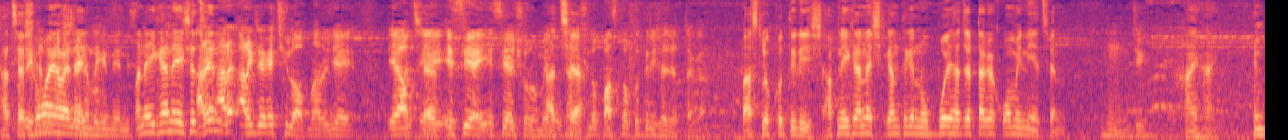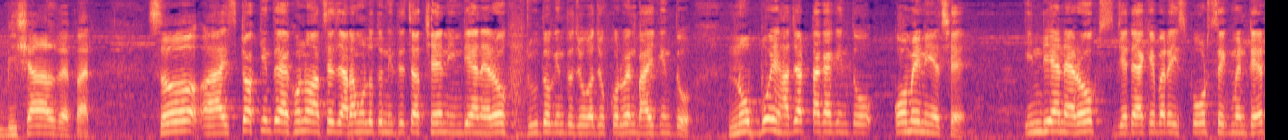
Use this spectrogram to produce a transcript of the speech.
আচ্ছা সময় হয় আসলে না এখান থেকে নিয়ে। মানে এখানে এসেছেন? আরে- আরে- আরেক জায়গায় ছিল আপনার ওই যে। এসিআই এসিআই শোরুমে আচ্ছা। ছিল পাঁচ লক্ষ তিরিশ হাজার টাকা। পাঁচ লক্ষ তিরিশ। আপনি এখানে সেখান থেকে নব্বই হাজার টাকা কমে নিয়েছেন। হুম জি। হাই হাই। বিশাল ব্যাপার। সো স্টক কিন্তু এখনও আছে যারা মূলত নিতে চাচ্ছেন ইন্ডিয়ান এরো দ্রুত কিন্তু যোগাযোগ করবেন। ভাই কিন্তু নব্বই হাজার টাকা কিন্তু কমে নিয়েছে ইন্ডিয়ান অ্যারোক্স যেটা একেবারে স্পোর্টস সেগমেন্টের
